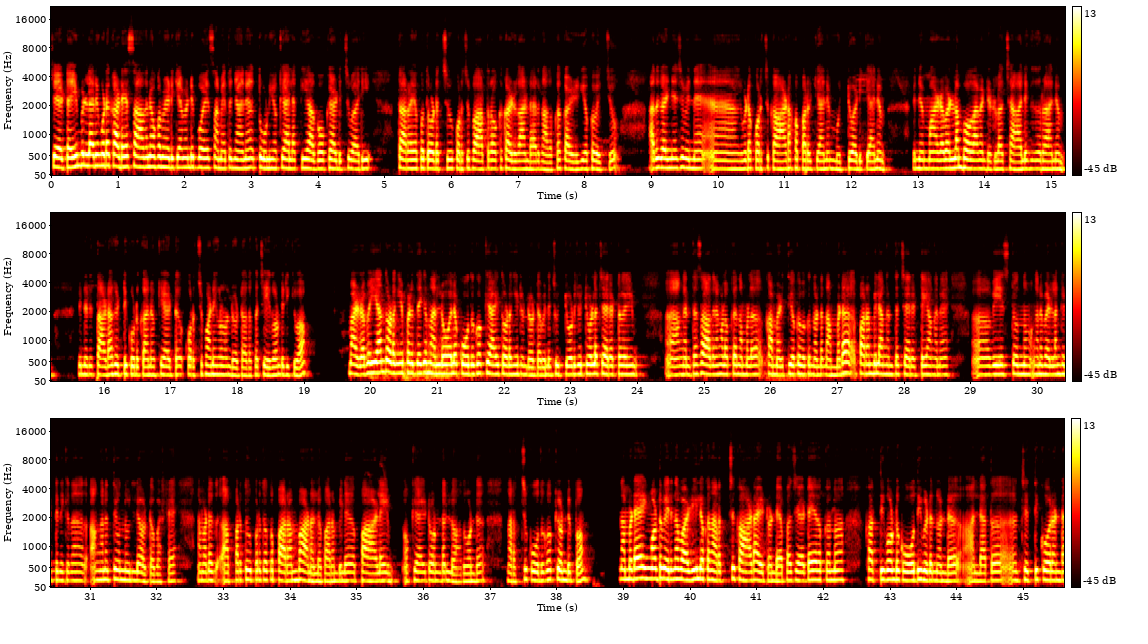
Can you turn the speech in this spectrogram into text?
ചേട്ടയും പിള്ളേരും കൂടെ കടയിൽ സാധനമൊക്കെ മേടിക്കാൻ വേണ്ടി പോയ സമയത്ത് ഞാൻ തുണിയൊക്കെ അലക്കി അകമൊക്കെ അടിച്ചു വാരി തറയൊക്കെ തുടച്ചു കുറച്ച് പാത്രമൊക്കെ കഴുകാണ്ടായിരുന്നു അതൊക്കെ കഴുകിയൊക്കെ വെച്ചു. അത് കഴിഞ്ഞേച്ച് പിന്നെ ഇവിടെ കുറച്ച് കാടൊക്കെ പറിക്കാനും മുറ്റം അടിക്കാനും പിന്നെ മഴവെള്ളം പോകാൻ വേണ്ടിയിട്ടുള്ള ചാൽ കീറാനും പിന്നെ ഒരു തട കെട്ടി കൊടുക്കാനൊക്കെ ആയിട്ട് കുറച്ച് പണികളുണ്ട് കേട്ടോ. അതൊക്കെ ചെയ്തുകൊണ്ടിരിക്കുക മഴ പെയ്യാൻ തുടങ്ങിയപ്പോഴത്തേക്ക് നല്ലപോലെ കൊതുകൊക്കെ ആയി തുടങ്ങിയിട്ടുണ്ട് കേട്ടോ. പിന്നെ ചുറ്റോട് ചുറ്റുമുള്ള ചിരട്ടയും അങ്ങനത്തെ സാധനങ്ങളൊക്കെ നമ്മൾ കമഴ്ത്തിയൊക്കെ വെക്കുന്നുണ്ട്. നമ്മുടെ പറമ്പിൽ അങ്ങനത്തെ ചിരട്ടയും അങ്ങനെ വേസ്റ്റ് ഒന്നും അങ്ങനെ വെള്ളം കെട്ടി നിൽക്കുന്ന അങ്ങനത്തെ ഒന്നും ഇല്ല കേട്ടോ. പക്ഷേ നമ്മുടെ അപ്പുറത്തും ഇപ്പുറത്തൊക്കെ പറമ്പാണല്ലോ. പറമ്പിൽ പാളയും ഒക്കെ ആയിട്ടുണ്ടല്ലോ. അതുകൊണ്ട് നിറച്ച് കൊതുകൊക്കെ ഉണ്ട് ഇപ്പം നമ്മുടെ ഇങ്ങോട്ട് വരുന്ന വഴിയിലൊക്കെ നിറച്ച് കാടായിട്ടുണ്ട്. അപ്പോൾ ചേട്ടായി അതൊക്കെ ഒന്ന് കത്തി കൊണ്ട് കോതി വിടുന്നുണ്ട്. അല്ലാത്ത ചെത്തിക്കോരേണ്ട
